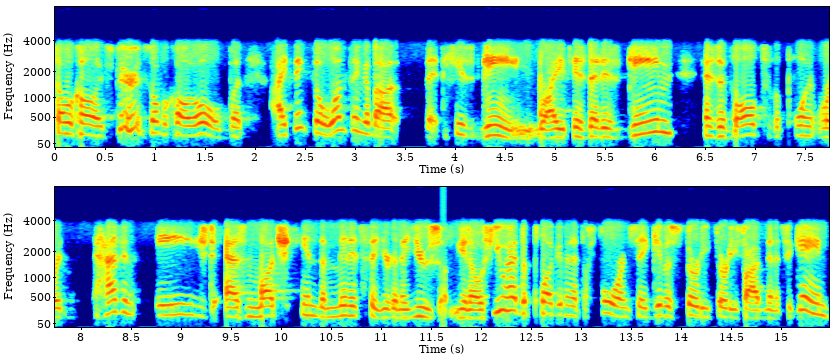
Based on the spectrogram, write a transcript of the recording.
Some will call it experience, some will call it old. But I think the one thing about that his game, right, is that his game has evolved to the point where it hasn't aged as much in the minutes that you're going to use him. You know, if you had to plug him in at the four and say, give us 30, 35 minutes a game,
